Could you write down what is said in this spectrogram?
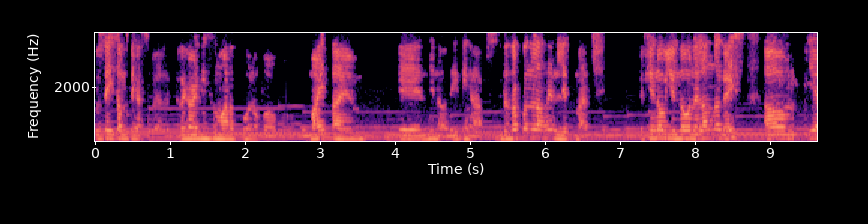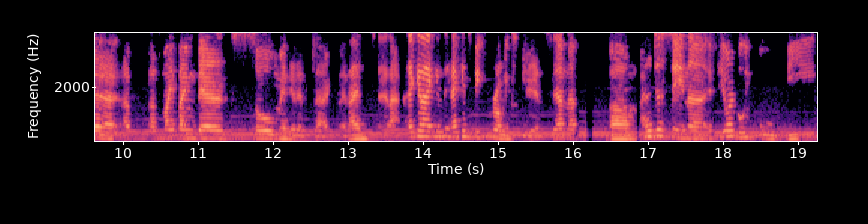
to say something as well regarding sa mga natulong ko my time in, you know, dating apps. Dadrop ko na lang rin lit match. If you know, you know na lang na guys. Um, yeah, at, at my time there, so many red flags. And I, I can, I can, I can speak from experience. Yeah, na, um, I'll just say na if you are going to be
